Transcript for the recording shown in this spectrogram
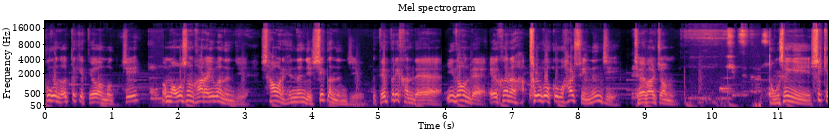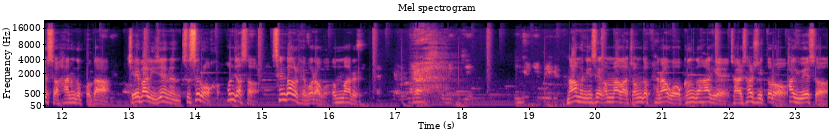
국은 어떻게 데워 먹지? 엄마 옷은 갈아입었는지 샤워는 했는지 씻었는지. 그 데프리카인데 이 더운데 에어컨은 하- 틀고 끄고 할 수 있는지. 제발 좀 동생이 시켜서 하는 것보다 제발 이제는 스스로 혼자서 생각을 해보라고 엄마를. 남은 인생 엄마가 좀 더 편하고 건강하게 잘 살 수 있도록 하기 위해서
